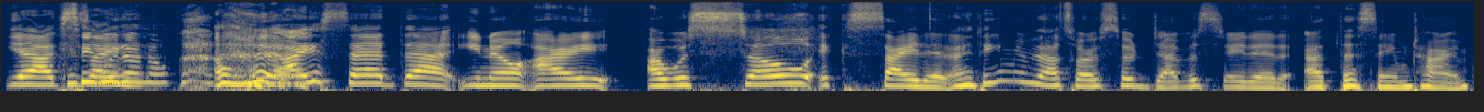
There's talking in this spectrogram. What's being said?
Yeah, because I don't know. I said that you know I I was so excited. I think maybe that's why I was so devastated at the same time.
